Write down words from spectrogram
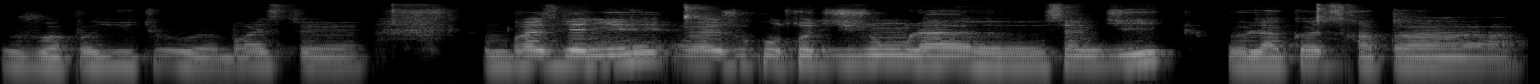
ne vois pas du tout euh, Brest, Brest gagner. joue contre Dijon là samedi. la cote ne sera pas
